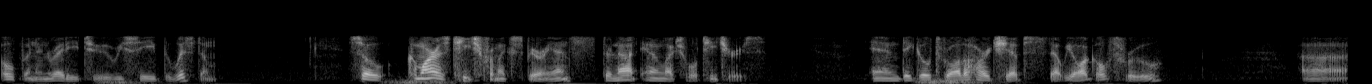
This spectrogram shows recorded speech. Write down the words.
open and ready to receive the wisdom. So Kumaras teach from experience. They're not intellectual teachers. And they go through all the hardships that we all go through. Uh,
